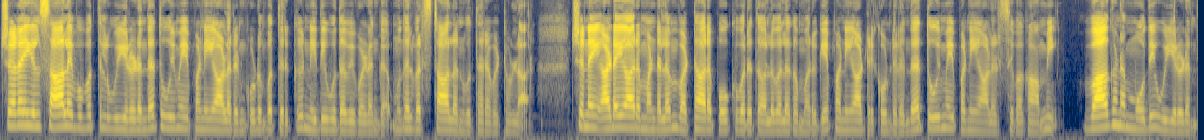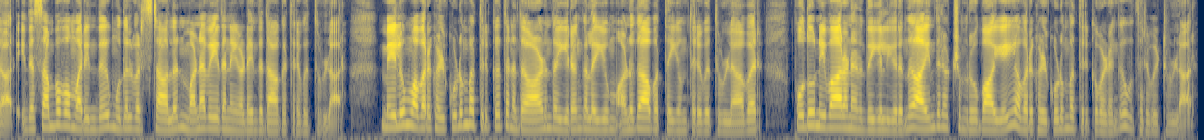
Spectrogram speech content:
சென்னையில் சாலை விபத்தில் உயிரிழந்த தூய்மை பணியாளரின் குடும்பத்திற்கு நிதி உதவி வழங்க முதல்வர் ஸ்டாலின் உத்தரவிட்டுள்ளார். சென்னை அடையாறு மண்டலம் வட்டார போக்குவரத்து அலுவலகம் அருகே பணியாற்றிக் கொண்டிருந்த தூய்மை பணியாளர் சிவகாமி வாகனம் மோதி உயிரிழந்தார். இந்த சம்பவம் அறிந்து முதல்வர் ஸ்டாலின் மனவேதனை அடைந்ததாக தெரிவித்துள்ளார். மேலும் அவர்கள் குடும்பத்திற்கு தனது ஆழ்ந்த இரங்கலையும் அனுதாபத்தையும் தெரிவித்துள்ள அவர் பொது நிவாரண நிதியில் இருந்து ஐந்து லட்சம் ரூபாயை அவர்கள் குடும்பத்திற்கு வழங்க உத்தரவிட்டுள்ளார்.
